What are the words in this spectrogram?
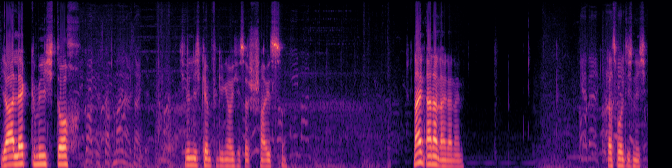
Ja, leck mich doch. Ich will nicht kämpfen gegen euch, ist das scheiße. Nein, nein, nein, nein, nein, nein. Das wollte ich nicht.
